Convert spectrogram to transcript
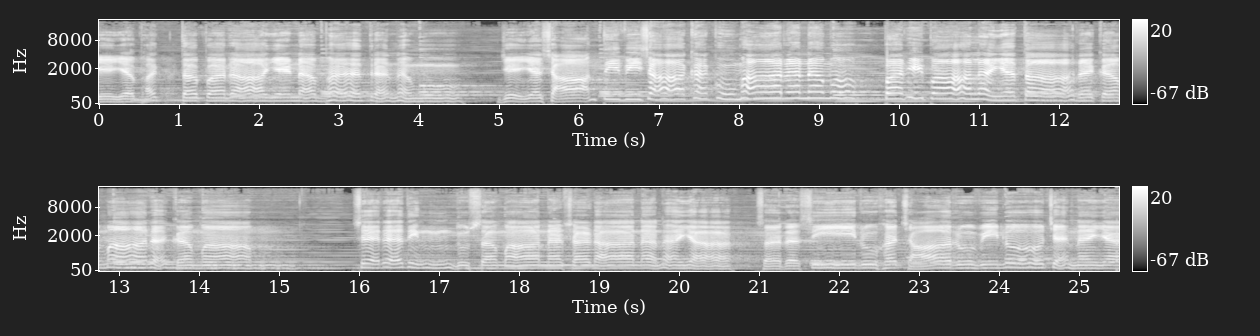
जय भक्तपरायण भद्र नमो परिपालय तारकमारकमाम्। शरदिन्दुसमानषडाननया सरसीरुहचारुविलोचनया।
